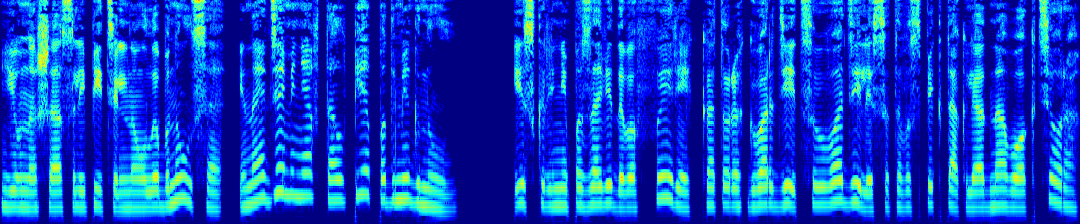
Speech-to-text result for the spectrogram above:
Юноша ослепительно улыбнулся и, найдя меня в толпе, подмигнул. Искренне позавидовав Ферри, которых гвардейцы уводили с этого спектакля одного актера,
